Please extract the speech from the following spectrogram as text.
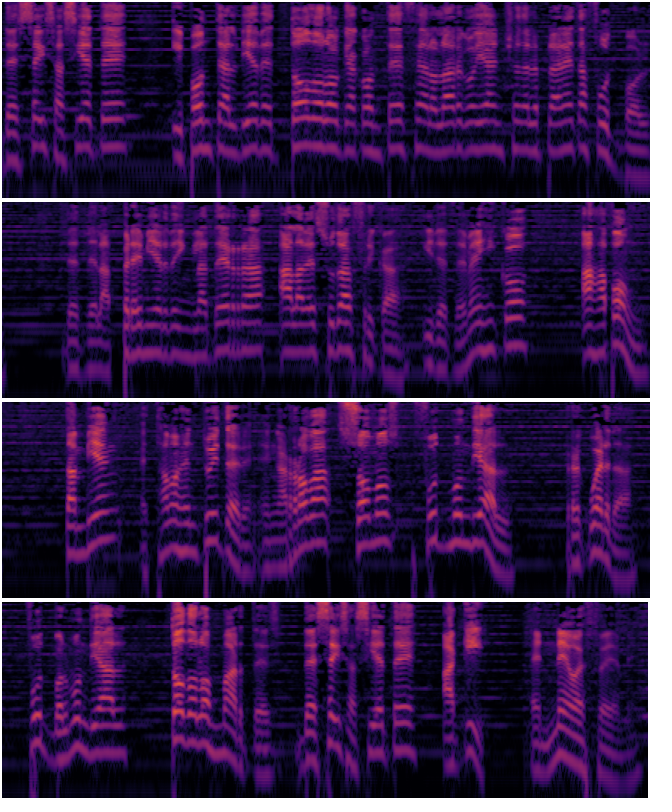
de 6 a 7 y ponte al día de todo lo que acontece a lo largo y ancho del planeta fútbol, desde la Premier de Inglaterra a la de Sudáfrica y desde México a Japón. También estamos en Twitter en arroba somos Mundial. Recuerda, Fútbol Mundial todos los martes de 6 a 7 aquí en Neo FM.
